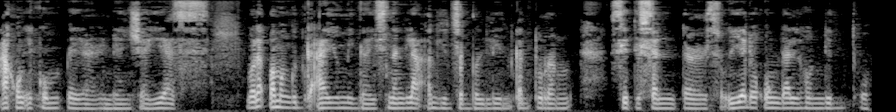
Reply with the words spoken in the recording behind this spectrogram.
akong i-compare. And then siya, yes. Wala pa manggod kaayo mi guys, nang laag yun sa Berlin, kanturang city center. So, iya daw kong dalhon dito.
